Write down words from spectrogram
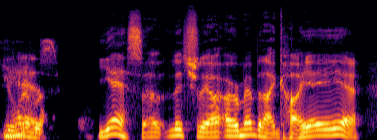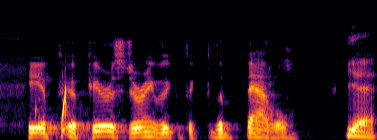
Do you remember? yes, yes. Uh, literally, I, I remember that guy. Yeah, yeah, yeah. He ap- appears during the, the, the battle. Yeah.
